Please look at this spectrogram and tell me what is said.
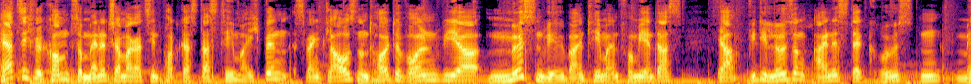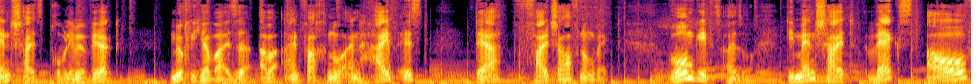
Herzlich willkommen zum Manager Magazin Podcast Das Thema. Ich bin Sven Klausen und heute wollen wir, müssen wir über ein Thema informieren, das ja, wie die Lösung eines der größten Menschheitsprobleme wirkt, möglicherweise aber einfach nur ein Hype ist, der falsche Hoffnung weckt. Worum geht es also? Die Menschheit wächst auf,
